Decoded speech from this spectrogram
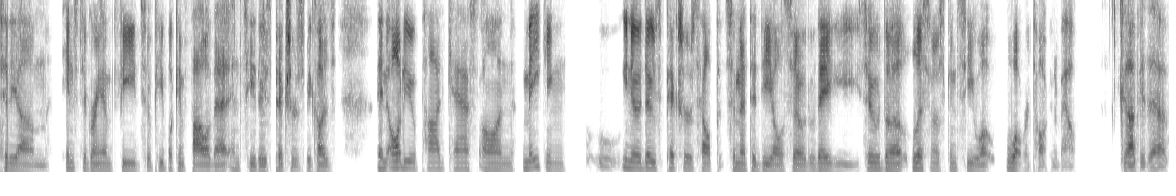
to the um Instagram feed so people can follow that and see those pictures because an audio podcast on making you know those pictures help cement the deal so they so the listeners can see what what we're talking about Copy that.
